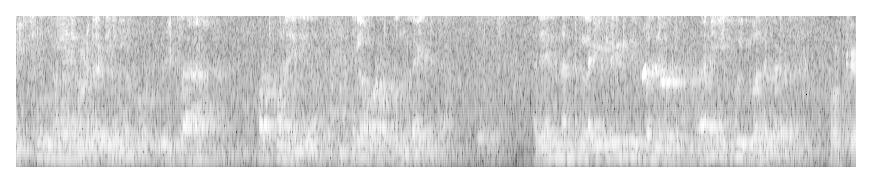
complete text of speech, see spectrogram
విరిచేది వేరే విడిచేది. ఉంటుంది ఇట్లా పట్టుకునేది. ఇలా పట్టుకుంది లైట్గా. అదేంటంటే లైట్ లైట్గా ఇబ్బంది పెడుతుంది కానీ ఎక్కువ ఇబ్బంది పెడతలేదు. ఓకే.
